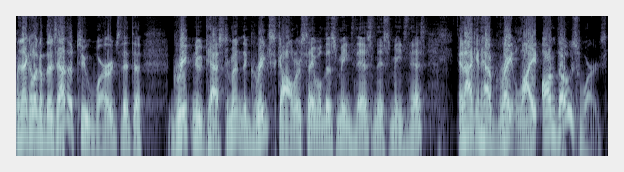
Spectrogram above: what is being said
And I can look up those other two words that the Greek New Testament and the Greek scholars say, well, this means this and this means this. And I can have great light on those words.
